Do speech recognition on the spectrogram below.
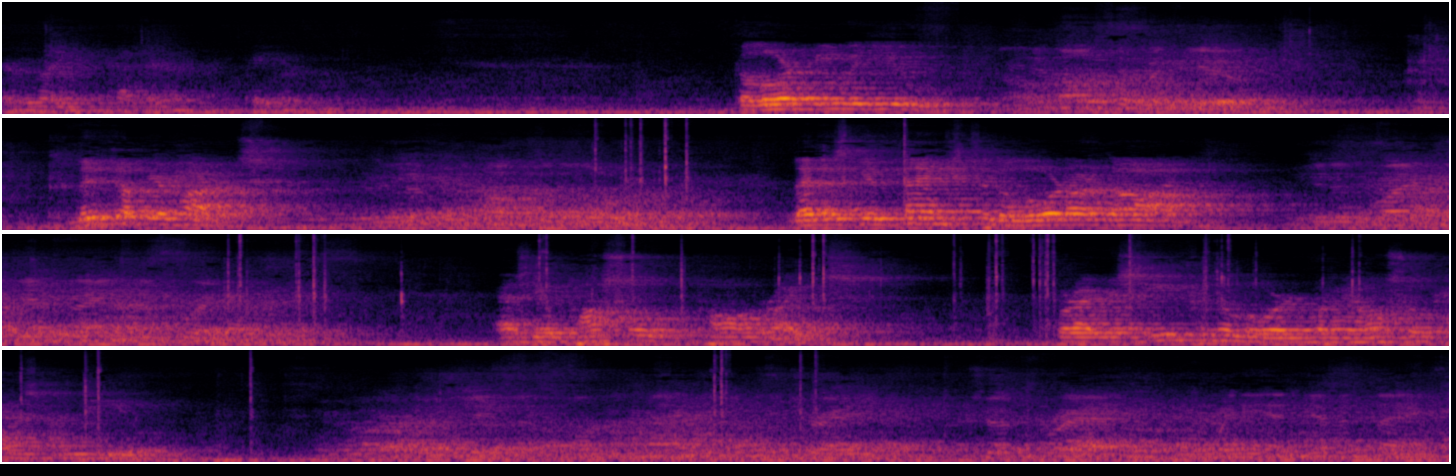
Everybody got their paper? The Lord be with you. And also with you. Lift up your hearts. Let us give thanks to the Lord our God. It is right to give thanks and praise. As the Apostle Paul writes, For I received from the Lord what I also passed on to you. Lord Jesus, on the night he was betrayed, took bread, and when he had given thanks,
